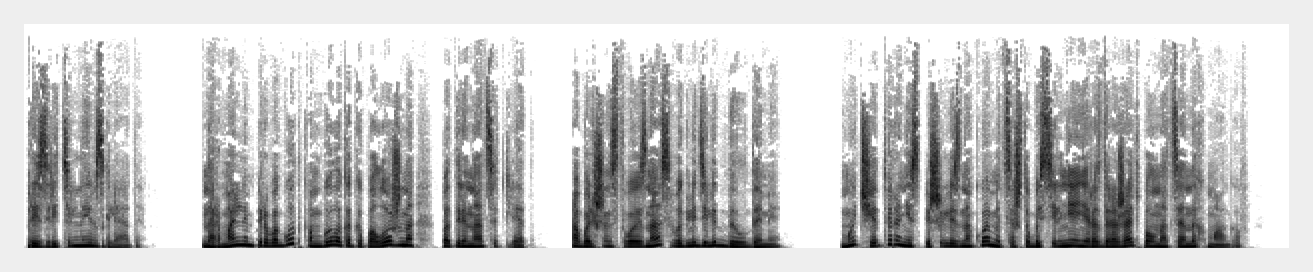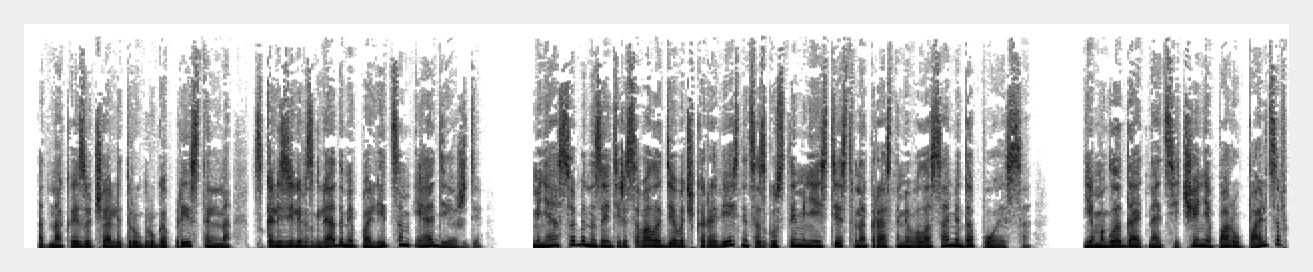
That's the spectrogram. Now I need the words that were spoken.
презрительные взгляды. Нормальным первогодкам было, как и положено, по 13 лет, а большинство из нас выглядели дылдами. Мы четверо не спешили знакомиться, чтобы сильнее не раздражать полноценных магов. Однако изучали друг друга пристально, скользили взглядами по лицам и одежде. Меня особенно заинтересовала девочка-ровесница с густыми неестественно красными волосами до пояса. Я могла дать на отсечение пару пальцев,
